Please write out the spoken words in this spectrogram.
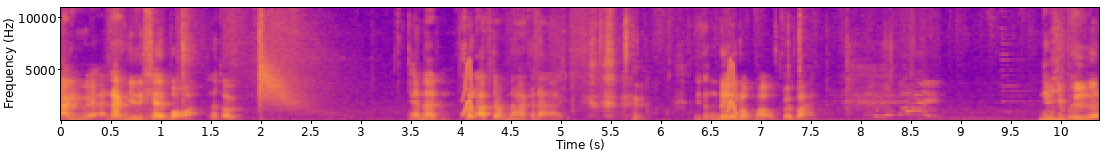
นั่งอยู่อะนั่งอยู่แค่เบาะแล้วก็แบบแค่นั้นคนอัพจับหน้าก็ได้ นี่ต้องเดินออกมาบายบายนี่ไม่ใช่เพื่อน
